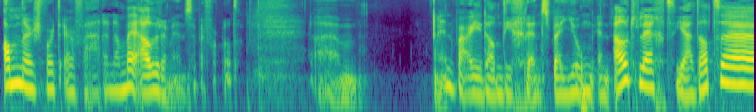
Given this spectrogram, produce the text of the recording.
anders wordt ervaren dan bij oudere mensen bijvoorbeeld. Um, en waar je dan die grens bij jong en oud legt, ja, dat, uh,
